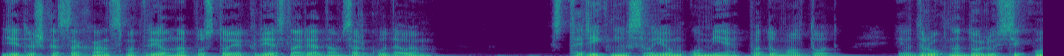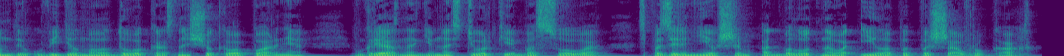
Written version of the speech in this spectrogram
Дедушка Сахан смотрел на пустое кресло рядом с Аркудовым. Старик не в своем уме, подумал тот, и вдруг на долю секунды увидел молодого краснощекого парня в грязной гимнастерке, босого, с позеленевшим от болотного ила ППШ в руках.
